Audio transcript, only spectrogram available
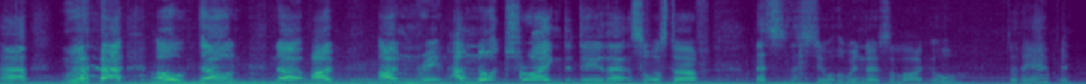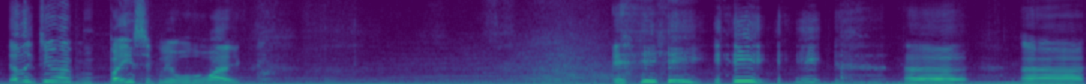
oh, no, no, I'm, I'm, I'm not trying to do that sort of stuff. Let's, let's see what the windows are like. Oh, do they open? Yeah, they do open basically all the way. uh, uh,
